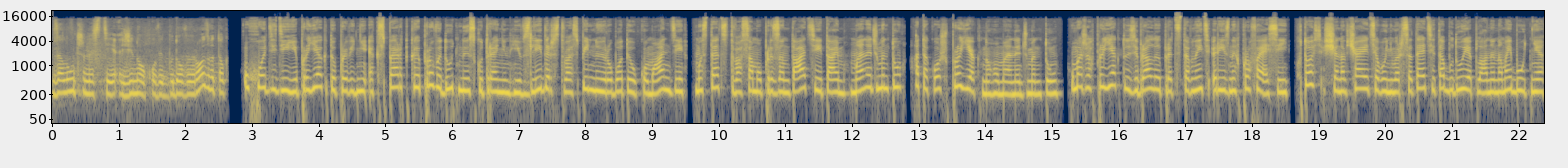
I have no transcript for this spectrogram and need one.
залученості жінок у відбудову і розвиток. У ході дії проєкту провідні експертки проведуть низку тренінгів з лідерства, спільної роботи у команді, мистецтва самопрезентації, тайм-менеджменту, а також проєктного менеджменту. У межах проєкту зібрали представниць різних професій. Хтось ще навчається в університеті та будує плани на майбутнє,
